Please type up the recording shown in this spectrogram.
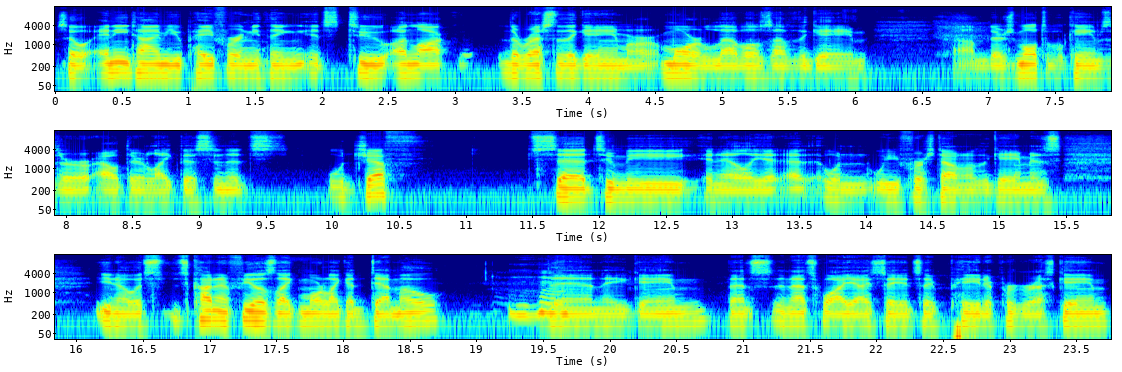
So anytime you pay for anything, it's to unlock the rest of the game or more levels of the game. Um, there's multiple games that are out there like this, and it's what Jeff said to me and Elliot at, when we first downloaded the game is, you know, it's it's kind of feels like more like a demo Mhm. than a game. That's and that's why I say it's a pay to progress game.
